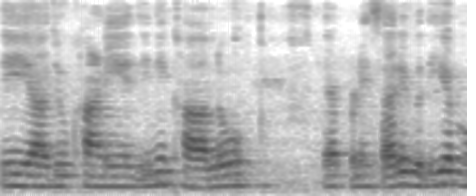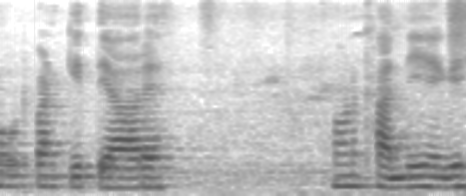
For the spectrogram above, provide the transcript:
ਤੇ ਆਜੋ ਖਾਣੇ ਹੈ ਜਿਹਨੇ ਖਾ ਲਓ। ਤੇ ਆਪਣੇ ਸਾਰੇ ਵਧੀਆ ਮੋਠ ਬਣ ਕੇ ਤਿਆਰ ਹੈ। ਹੁਣ ਖਾਣੇ ਹੈਗੇ।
